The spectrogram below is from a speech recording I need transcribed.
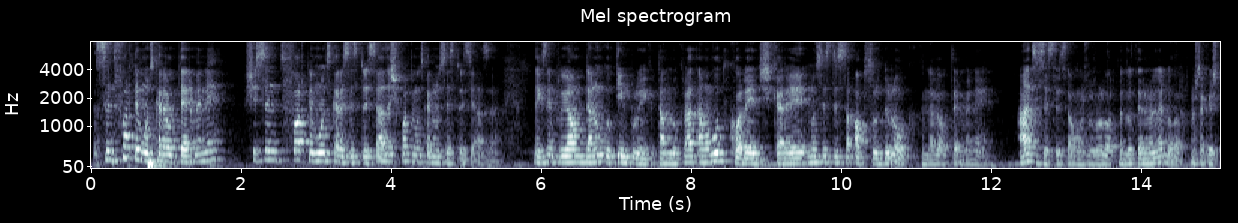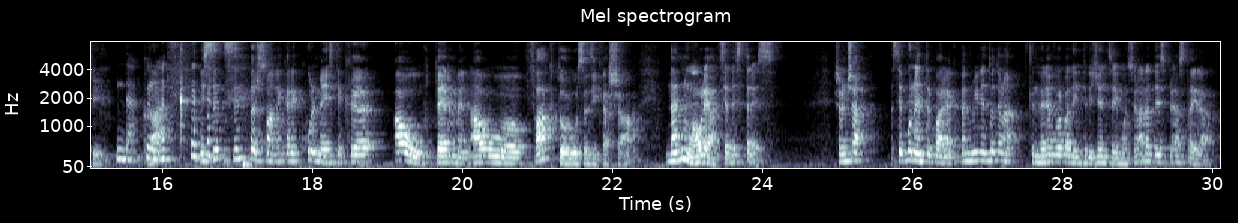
sunt foarte mulți care au termene și sunt foarte mulți care se stresează și foarte mulți care nu se stresează. De exemplu, eu am, de-a lungul timpului cât am lucrat, am avut colegi care nu se stresau absolut deloc când aveau termene. Alții se stresau în jurul lor pentru termenele lor. Nu știu că știi. Da, cunosc. Da? Deci sunt, sunt persoane care, culmea este că au termen, au uh, factorul, să zic așa, dar nu au reacția de stres. Și atunci se pune întrebarea, că pentru mine întotdeauna când venea vorba de inteligență emoțională, despre asta era.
